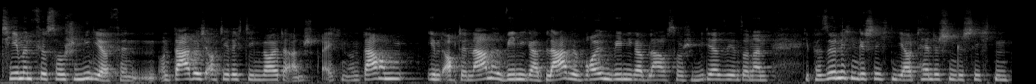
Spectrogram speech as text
Themen für Social Media finden und dadurch auch die richtigen Leute ansprechen. Und darum eben auch der Name weniger bla. Wir wollen weniger bla auf Social Media sehen, sondern die persönlichen Geschichten, die authentischen Geschichten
